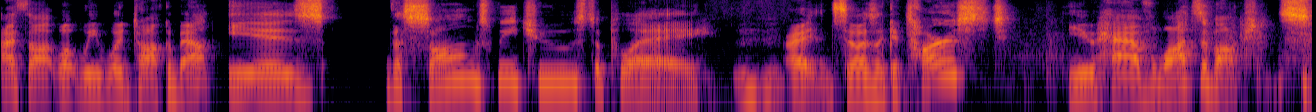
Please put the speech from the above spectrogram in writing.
I thought what we would talk about is the songs we choose to play. Mm-hmm. Right. So as a guitarist, you have lots of options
